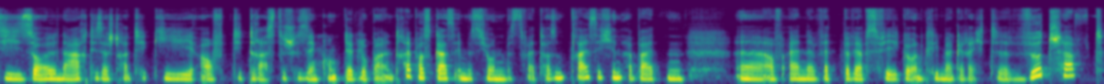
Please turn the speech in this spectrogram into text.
die soll nach dieser Strategie auf die drastische Senkung der globalen Treibhausgasemissionen bis 2030 hinarbeiten, äh, auf eine wettbewerbsfähige und klimagerechte Wirtschaft.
